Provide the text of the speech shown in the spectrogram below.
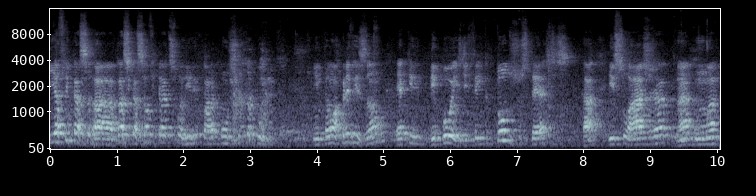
E a, a classificação ficará disponível para consulta pública. Então a previsão é que depois de feito todos os testes, tá? isso haja né, uma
